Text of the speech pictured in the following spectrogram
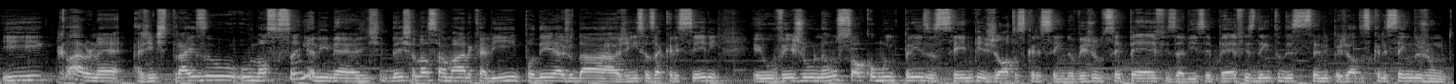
E, claro, né, a gente traz o, o, nosso sangue ali, né? A gente deixa a nossa marca ali, poder ajudar agências a crescerem. Eu vejo não só como empresas, CNPJs crescendo, eu vejo CPFs ali, CPFs dentro desses CNPJs crescendo junto.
